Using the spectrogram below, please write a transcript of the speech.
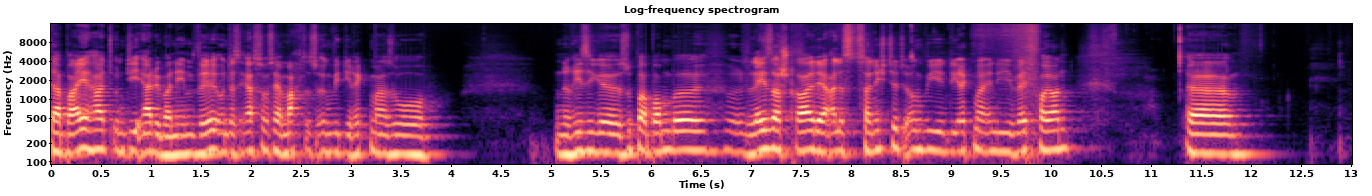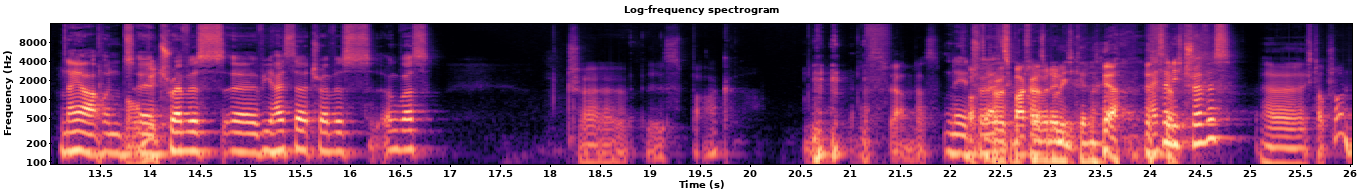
dabei hat und die Erde übernehmen will. Und das erste, was er macht, ist irgendwie direkt mal so eine riesige Superbombe, Laserstrahl, der alles zernichtet, irgendwie direkt mal in die Welt feuern. Äh, naja, und äh? Travis, äh, wie heißt er? Travis irgendwas? Travis Barker? Was wäre das? Nee, Auch Travis. Travis Barker, den ich kenne. Ja. Heißt er nicht Travis? Äh, ich glaube schon.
